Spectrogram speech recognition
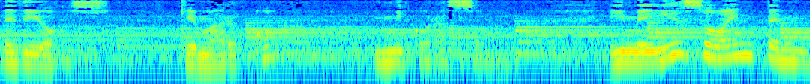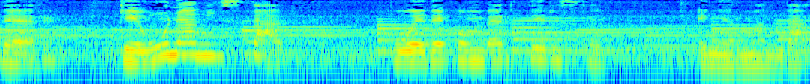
de Dios que marcó mi corazón y me hizo entender que una amistad puede convertirse en hermandad.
